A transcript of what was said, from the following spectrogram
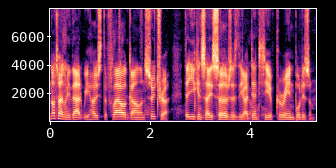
Not only that, we host the Flower Garland Sutra that you can say serves as the identity of Korean Buddhism.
